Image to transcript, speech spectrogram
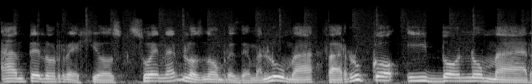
ante los regios. Suenan los nombres de Maluma, Farruko y Don Omar.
